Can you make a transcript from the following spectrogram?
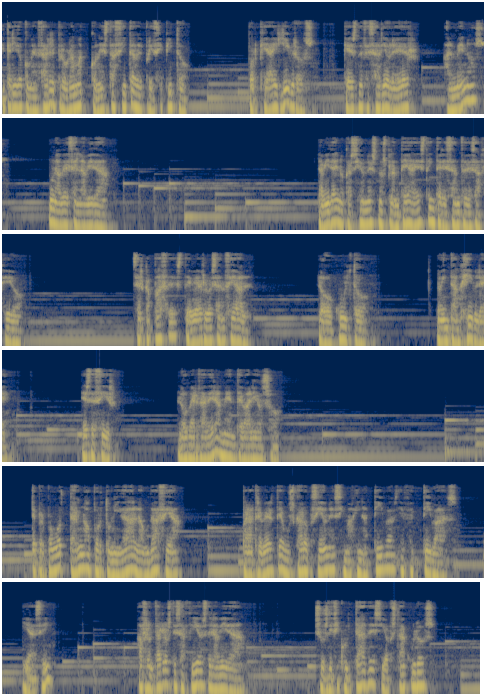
He querido comenzar el programa con esta cita del principito, porque hay libros que es necesario leer al menos una vez en la vida. La vida en ocasiones nos plantea este interesante desafío. Ser capaces de ver lo esencial, lo oculto, lo intangible, es decir, lo verdaderamente valioso. Te propongo dar una oportunidad a la audacia para atreverte a buscar opciones imaginativas y efectivas y así afrontar los desafíos de la vida, sus dificultades y obstáculos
